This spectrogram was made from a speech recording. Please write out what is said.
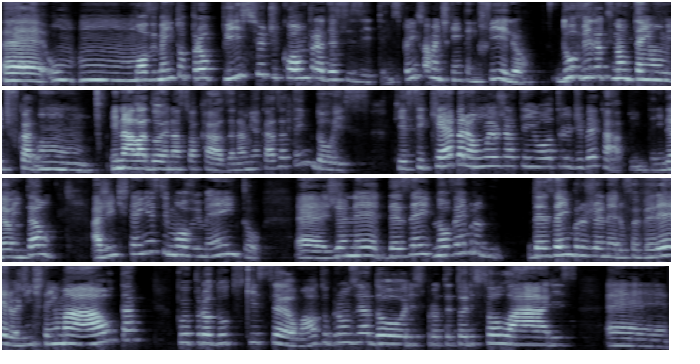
é, um, um, movimento propício de compra desses itens. Principalmente quem tem filho, duvido que não tenha um um inalador na sua casa. Na minha casa tem dois. Porque se quebra um, eu já tenho outro de backup, entendeu? Então, a gente tem esse movimento, é, janeiro, dezembro, novembro, dezembro, janeiro, fevereiro, a gente tem uma alta por produtos que são autobronzeadores, protetores solares, é,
